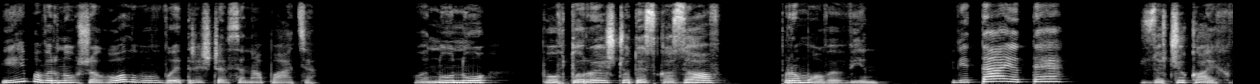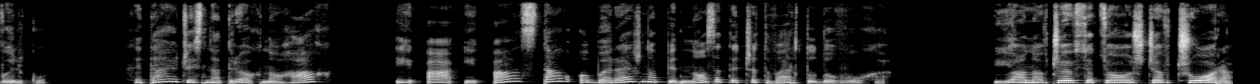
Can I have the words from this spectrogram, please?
і, повернувши голову, витріщився на паця. Ну ну, повтори, що ти сказав, промовив він. Вітаю те. Зачекай хвильку. Хитаючись на трьох ногах, і А і А став обережно підносити четверту до вуха. Я навчився цього ще вчора,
